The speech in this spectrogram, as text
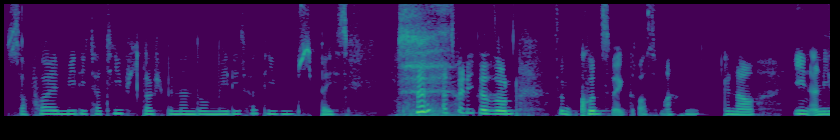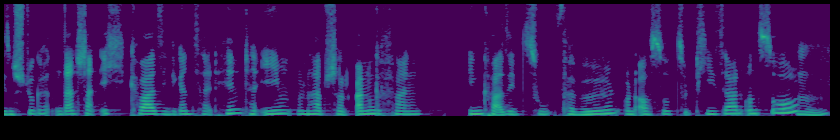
Das war voll meditativ. Ich glaube, ich bin in so einem meditativen Space. Als würde ich da so ein, so ein Kunstwerk draus machen. Genau. Ihn an diesen Stuhl gehört. Und dann stand ich quasi die ganze Zeit hinter ihm und habe schon angefangen, ihn quasi zu verwöhnen und auch so zu teasern und so. Mhm.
